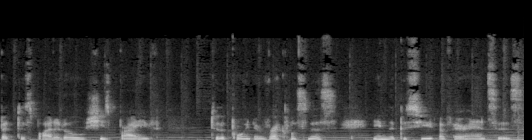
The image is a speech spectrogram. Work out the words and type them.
But despite it all, she's brave, to the point of recklessness, in the pursuit of her answers.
